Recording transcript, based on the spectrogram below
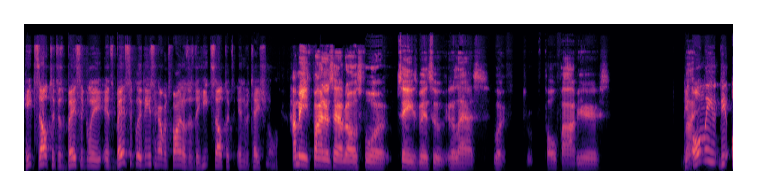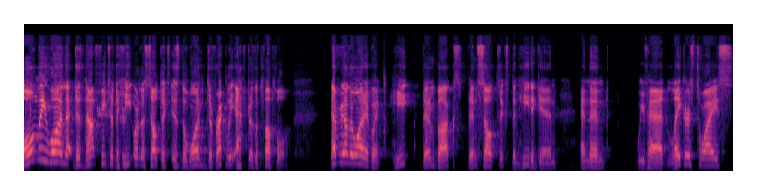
Heat Celtics is basically it's basically the Eastern Conference Finals is the Heat Celtics Invitational. how many finals have those four teams been to in the last what four five years? The Like- only the only one that does not feature the Heat or the Celtics is the one directly after the bubble. Every other one it went Heat, then Bucks, then Celtics, then Heat again, and then we've had Lakers twice,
